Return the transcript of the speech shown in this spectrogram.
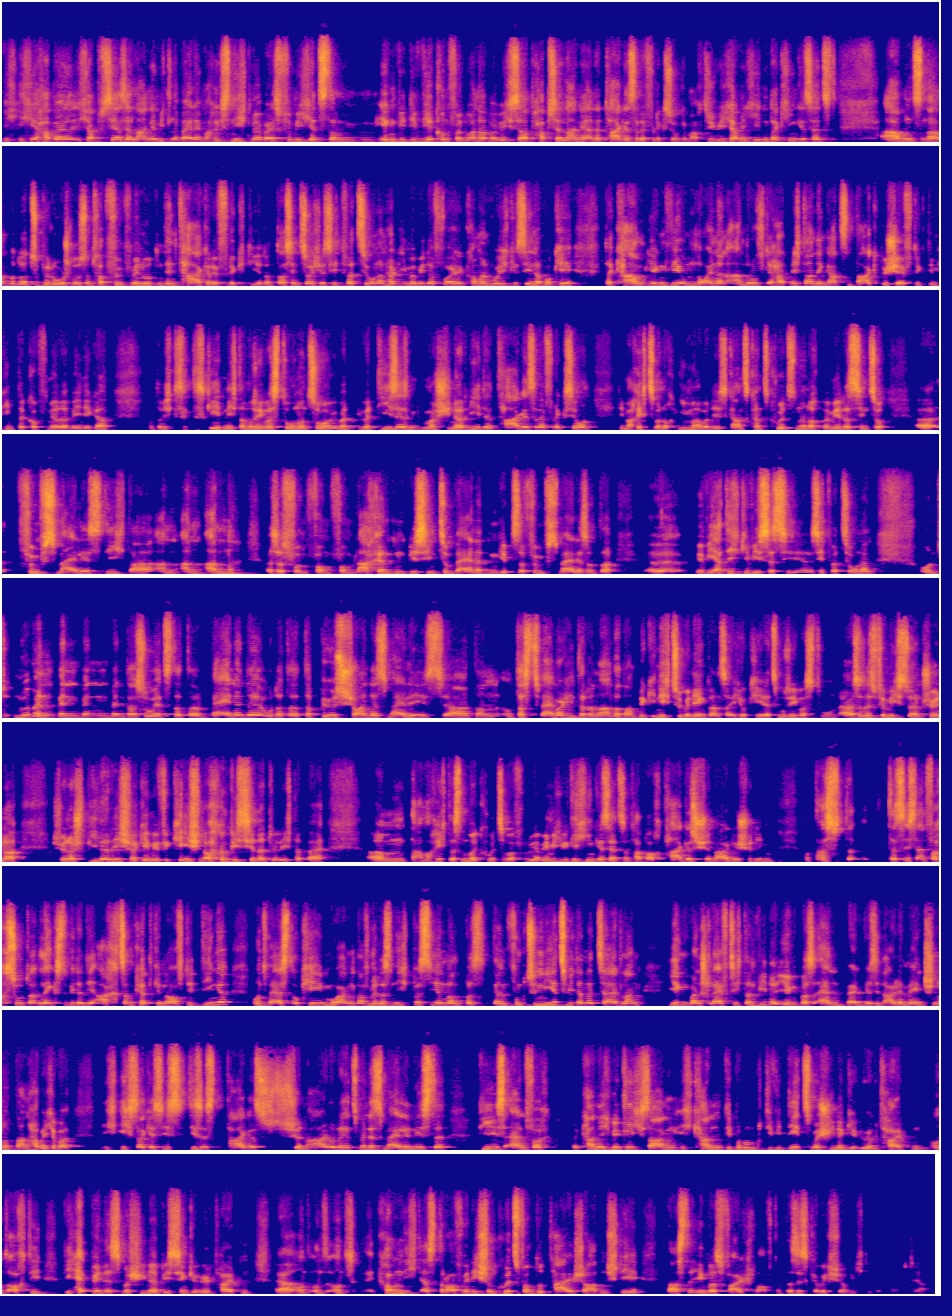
Ich, ich, habe, ich habe sehr, sehr lange, mittlerweile mache ich es nicht mehr, weil es für mich jetzt dann irgendwie die Wirkung verloren habe, aber ich habe sehr lange eine Tagesreflexion gemacht. Ich, ich habe mich jeden Tag hingesetzt, abends nach, oder zu Büroschluss und habe fünf Minuten den Tag reflektiert. Und da sind solche Situationen halt immer wieder vorgekommen, wo ich gesehen habe, okay, da kam irgendwie um neun ein Anruf, der hat mich dann den ganzen Tag beschäftigt, im Hinterkopf mehr oder weniger. Und da habe ich gesagt, das geht nicht, da muss ich was tun. Und so über, über diese Maschinerie der Tagesreflexion, die mache ich zwar noch immer, aber die ist ganz, ganz kurz nur noch bei mir. Das sind so äh, fünf Smileys, die ich da an an, an, also vom, vom, vom Lachenden bis hin zum Weinenden gibt es da fünf Smileys und da äh, bewerte ich gewisse Situationen. Und nur wenn, wenn, wenn, wenn da so jetzt der, der weinende oder der, der bösschauende Smiley ist, ja, dann, und das zweimal hintereinander, dann beginne ich zu überlegen, dann sage ich, okay, jetzt muss ich was tun. Also das ist für mich so ein schöner, schöner spielerischer Gamification auch ein bisschen natürlich dabei. Ähm, da mache ich das nur mal kurz, aber früher habe ich mich wirklich hingesetzt und habe auch Tagesjournal geschrieben. Und das, das ist einfach so, da lenkst du wieder die Achtsamkeit genau auf die Dinge und weißt, okay, morgen darf mir das nicht passieren, dann, dann funktioniert es wieder eine Zeit lang. Irgendwann schleift sich dann wieder irgendwas ein, weil wir sind alle Menschen und dann habe ich aber, ich, ich sage, es ist dieses Tagesjournal oder jetzt meine Smiley-Liste, die ist einfach, da kann ich wirklich sagen, ich kann die Produktivitätsmaschine geölt halten und auch die, die Happiness-Maschine ein bisschen geölt halten ja, und, und, und komme nicht erst drauf, wenn ich schon kurz vorm Totalschaden stehe, dass da irgendwas falsch läuft. Und das ist, glaube ich, schon ein wichtiger Punkt, ja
